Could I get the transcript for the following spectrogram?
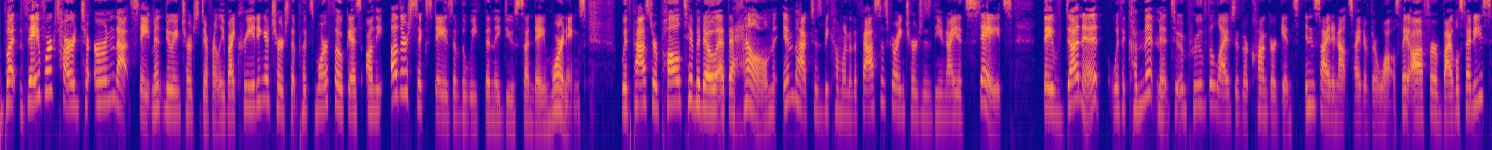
but they've worked hard to earn that statement, doing church differently, by creating a church that puts more focus on the other six days of the week than they do Sunday mornings. With Pastor Paul Thibodeau at the helm, Impact has become one of the fastest growing churches in the United States. They've done it with a commitment to improve the lives of their congregants inside and outside of their walls. They offer Bible studies,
